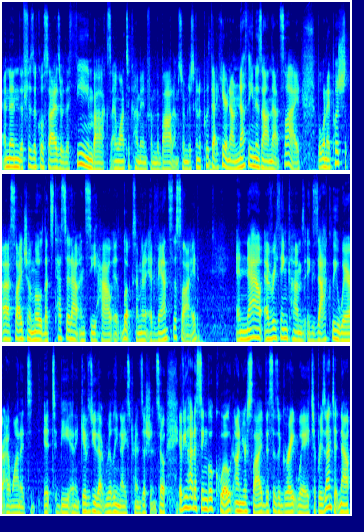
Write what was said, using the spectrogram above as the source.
and then the physical size or the theme box I want to come in from the bottom. So I'm just going to put that here. Now nothing is on that slide, but when I push uh, slideshow mode, let's test it out and see how it looks. I'm going to advance the slide and now everything comes exactly where I wanted to, it to be and it gives you that really nice transition. So if you had a single quote on your slide, this is a great way to present it. Now,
